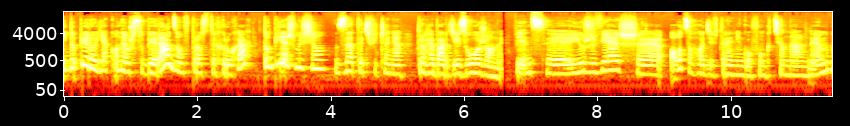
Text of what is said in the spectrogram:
I dopiero jak one już sobie radzą w prostych ruchach, to bierzmy się za te ćwiczenia trochę bardziej złożone. Więc e, już wiesz o co chodzi w treningu funkcjonalnym,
